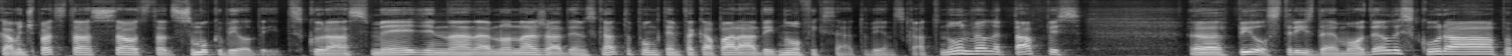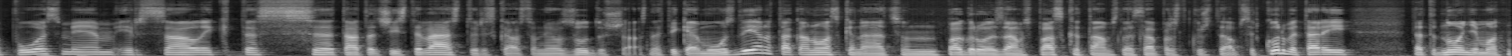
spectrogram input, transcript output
kā viņš pats tās sauc, tādas smuka bildītes, kurās mēģina ar no dažādiem skatu punktiem parādīt nofiksētu vienu skatu. Nu, un vēl ir tapis uh, pils 3D modelis, kurā pa posmiem ir saliktas tātad šīs vēsturiskās un jau zudušās, ne tikai mūsdienu, tā kā noskanēts un pagrozāms, paskatāms, lai saprastu, kurš telps ir kur, bet arī Tātad, noņemot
